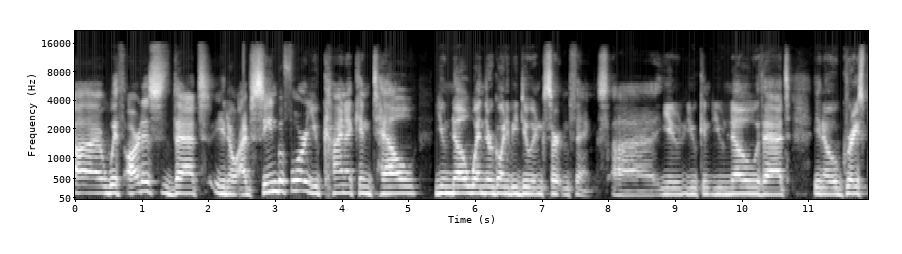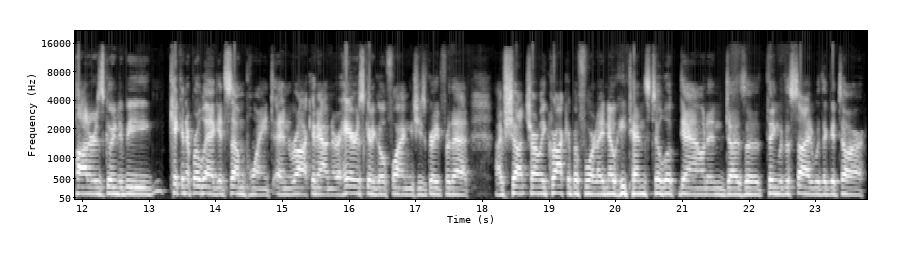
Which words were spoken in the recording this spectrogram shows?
Uh, with artists that you know I've seen before, you kind of can tell you know when they're going to be doing certain things. Uh, you you can you know that you know Grace Potter is going to be kicking up her leg at some point and rocking out, and her hair is going to go flying, and she's great for that. I've shot Charley Crockett before, and I know he tends to look down and does a thing with the side with the guitar.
